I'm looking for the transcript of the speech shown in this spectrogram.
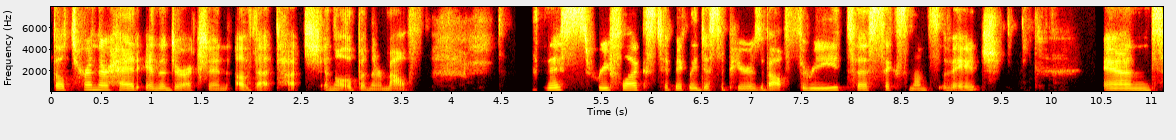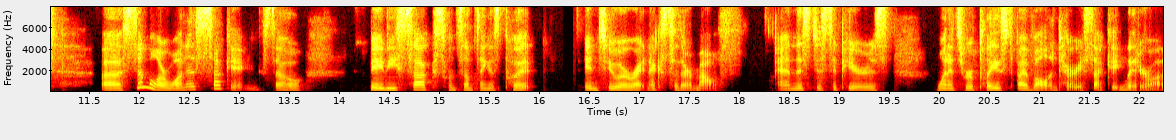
they'll turn their head in the direction of that touch and they'll open their mouth. This reflex typically disappears about three to six months of age. And a similar one is sucking. So baby sucks when something is put into or right next to their mouth. And this disappears when it's replaced by voluntary sucking later on.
